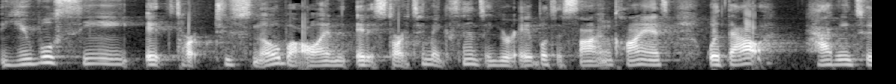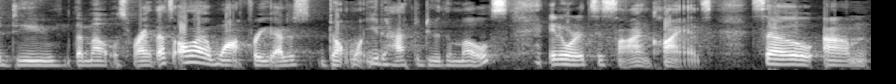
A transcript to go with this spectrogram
you will see it start to snowball and it start to make sense and you're able to sign clients without having to do the most, right? That's all I want for you. I just don't want you to have to do the most in order to sign clients. So, um,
